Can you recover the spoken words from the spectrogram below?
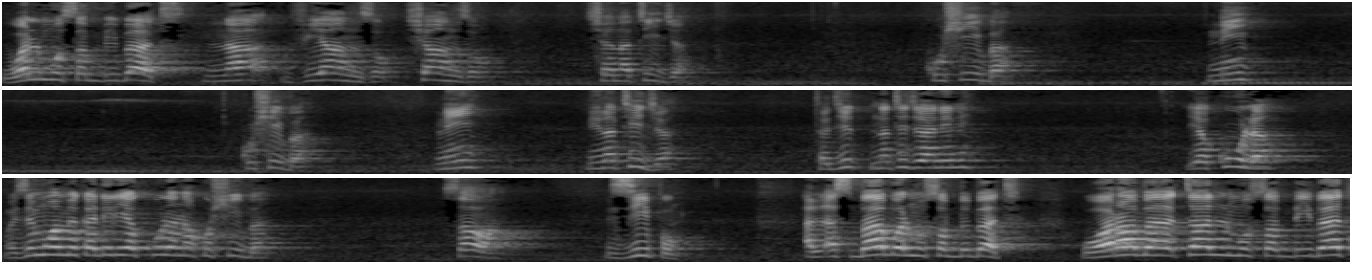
Wal musabbibat na vyanzo chanzo cha natija. Kushiba ni kushiba ni ni natija. Tajid, natija ya nini? Ya kula. Mwenyezi Mungu amekadiria kula na kushiba. Sawa. Zipo. Alasbab waalmusabibat wal musabbibat warabata al-musabbibat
